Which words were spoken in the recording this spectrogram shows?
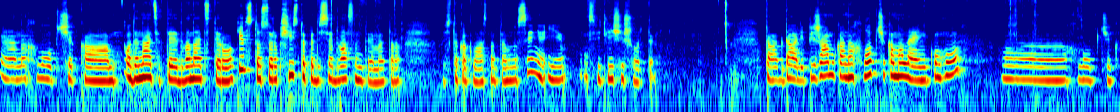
Е, На хлопчика 11-12 років, 146-152 см. Ось така класна темно-синя і світліші шорти. Так, далі піжамка на хлопчика маленького. Е, Хлопчик.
